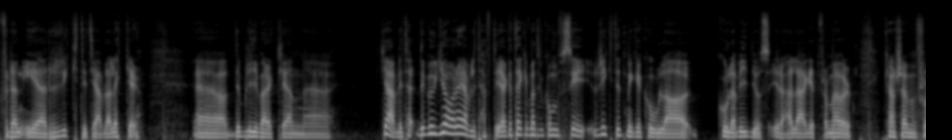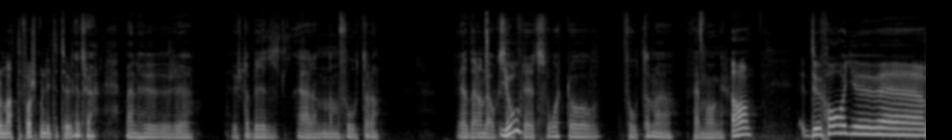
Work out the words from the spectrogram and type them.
För den är riktigt jävla läcker. Eh, det blir verkligen eh, jävligt, det går att göra jävligt häftigt. Jag kan tänka mig att vi kommer få se riktigt mycket coola, coola videos i det här läget framöver. Kanske även från Nattefors med lite tur. Det tror jag. Men hur, eh, hur stabil är den när man fotar då? Räddar den det också? Jo. För det är rätt svårt att fota med fem gånger. Ja, du har ju... Eh,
